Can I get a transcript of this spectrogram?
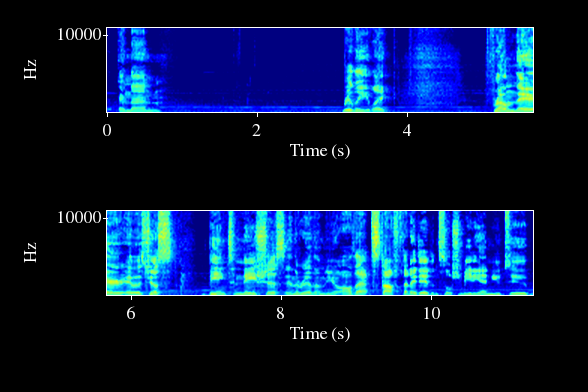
it. And then really like from there it was just being tenacious in the rhythm. You know, all that stuff that I did in social media and YouTube.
